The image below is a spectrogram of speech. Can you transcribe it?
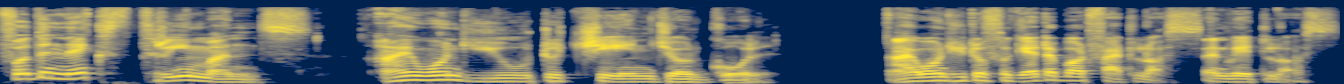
For the next three months, I want you to change your goal. I want you to forget about fat loss and weight loss.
